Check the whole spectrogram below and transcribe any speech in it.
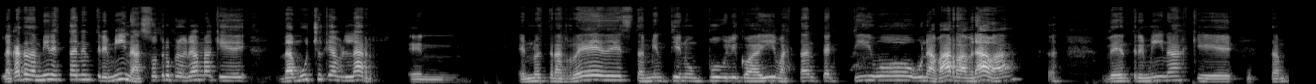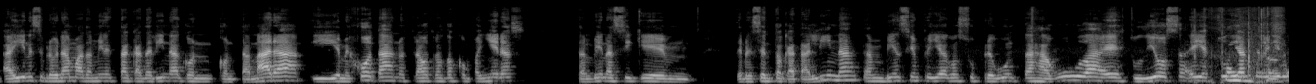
La Cata también está en Entre Minas, otro programa que da mucho que hablar en, en nuestras redes, también tiene un público ahí bastante activo, una barra brava de Entre Minas, que ahí en ese programa también está Catalina con, con Tamara y MJ, nuestras otras dos compañeras, también así que mm, te presento a Catalina, también siempre llega con sus preguntas agudas, es estudiosa, ella estudia antes de venir.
